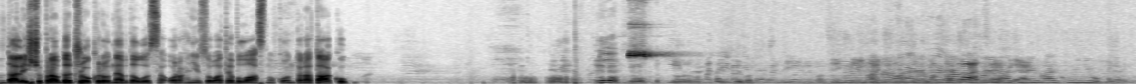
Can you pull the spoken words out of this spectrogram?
Далі, щоправда, Джокеру не вдалося організувати власну контратаку. Начали играть хуйню, блядь.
